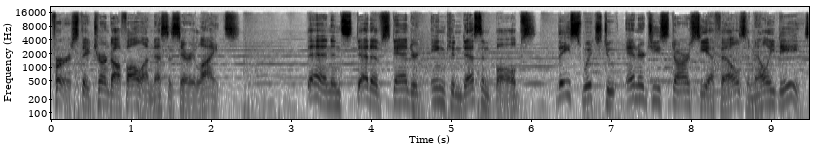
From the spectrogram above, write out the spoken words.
First, they turned off all unnecessary lights. Then, instead of standard incandescent bulbs, they switched to Energy Star CFLs and LEDs.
